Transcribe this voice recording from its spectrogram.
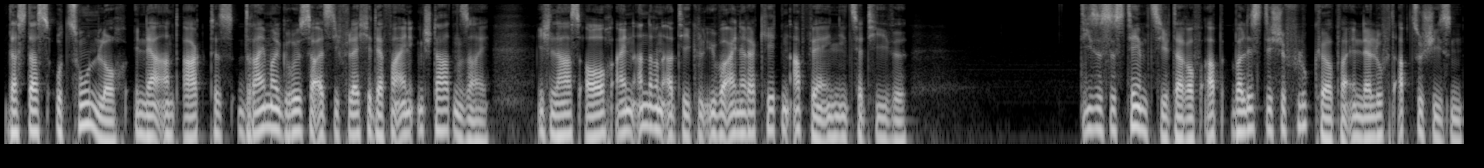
dass das Ozonloch in der Antarktis dreimal größer als die Fläche der Vereinigten Staaten sei. Ich las auch einen anderen Artikel über eine Raketenabwehrinitiative, dieses System zielt darauf ab, ballistische Flugkörper in der Luft abzuschießen,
